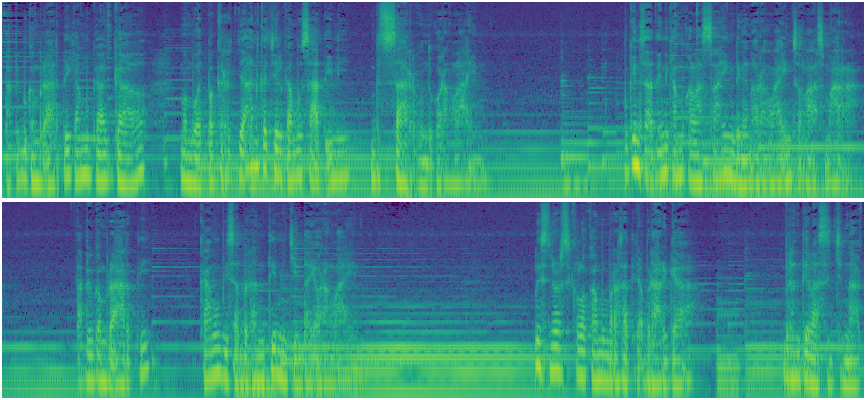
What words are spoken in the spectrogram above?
tapi bukan berarti kamu gagal membuat pekerjaan kecil kamu saat ini besar untuk orang lain. Mungkin saat ini kamu kalah saing dengan orang lain soal asmara. Tapi bukan berarti kamu bisa berhenti mencintai orang lain. Listeners, kalau kamu merasa tidak berharga, berhentilah sejenak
